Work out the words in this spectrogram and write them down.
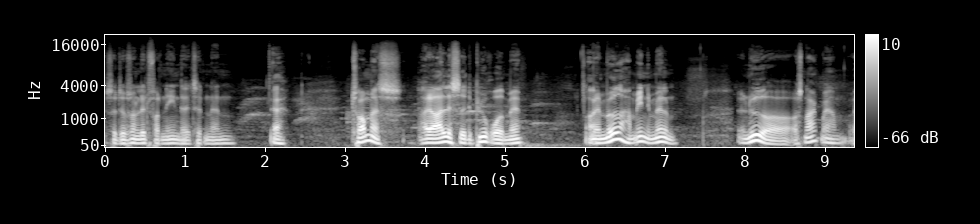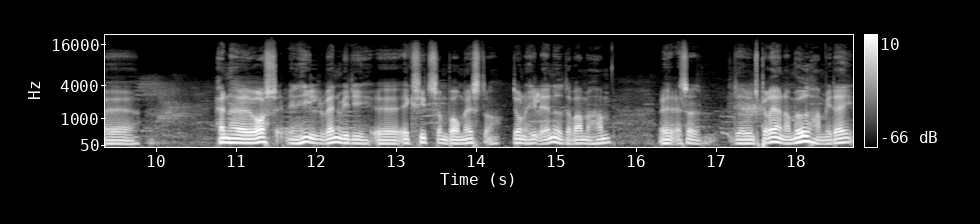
så det var sådan lidt fra den ene dag til den anden. Ja. Thomas har jeg aldrig siddet i byrådet med. Nej. Men møder ham indimellem. Jeg nyder at, at snakke med ham. Øh, han havde jo også en helt vanvittig øh, exit som borgmester. Det var noget helt andet, der var med ham. Øh, altså, det er jo inspirerende at møde ham i dag.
